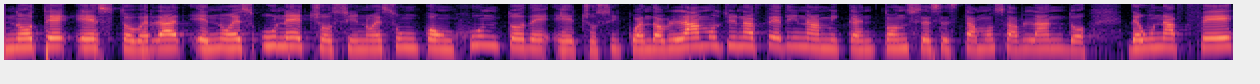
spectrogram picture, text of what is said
Note esto, ¿verdad? Eh, no es un hecho, sino es un conjunto de hechos. Y cuando hablamos de una fe dinámica, entonces estamos hablando de una fe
